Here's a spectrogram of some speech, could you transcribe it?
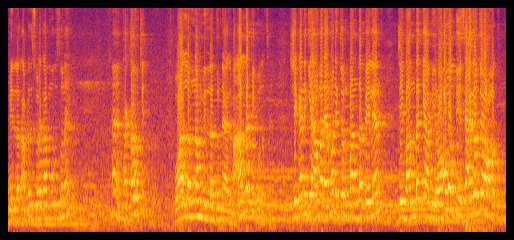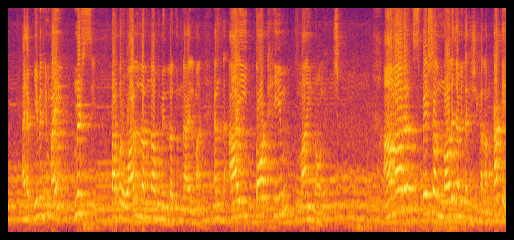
মিন লাদ- আপনাদের সূরা কাহফ মুখস্থ নাই? হ্যাঁ থাকা উচিত। ওয়া আল্লামনাহু মিন লাদুন্না ইলমা আল্লাহ কি বলেছেন? সেখানে গিয়ে আমার এমন একজন বান্দা পেলেন যে বান্দাকে আমি রহমত দিয়েছি, আগে হচ্ছে রহমত। I have given him my mercy তারপর ওয়া আল্লামনাহু মিন লাদুন্না ইলমা and I taught him my knowledge আমার স্পেশাল নলেজ আমি তাকে শেখালাম। কাকে?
